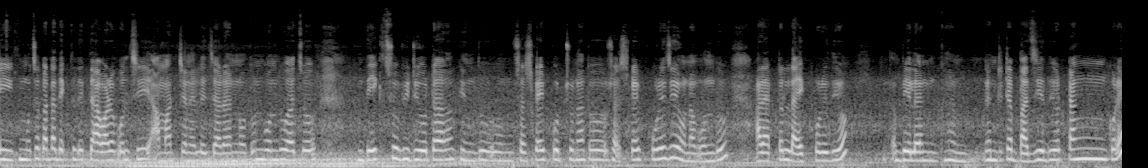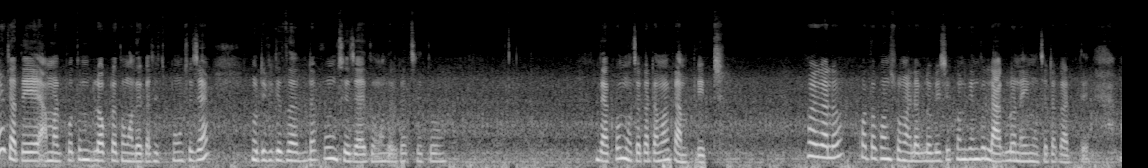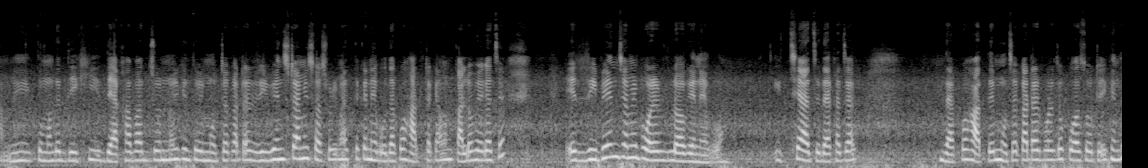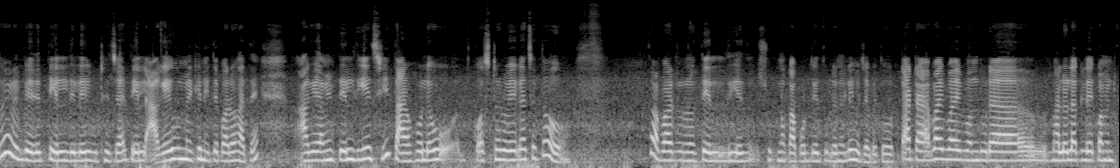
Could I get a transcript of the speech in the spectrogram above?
এই মোচা কাটা দেখতে দেখতে আবারও বলছি, আমার চ্যানেলে যারা নতুন বন্ধু আছো, দেখছ ভিডিওটা, কিন্তু সাবস্ক্রাইব করছ না, তো সাবস্ক্রাইব করে যেও না বন্ধু, আর একটা লাইক করে দিও। বেলান ঘন্টিটা বাজিয়ে দিও টাং করে, যাতে আমার প্রথম ব্লগটা তোমাদের কাছে পৌঁছে যায় নোটিফিকেশানটা পৌঁছে যায় তোমাদের কাছে, তো দেখো, মোচা কাটা আমার কমপ্লিট হয়ে গেল, কতক্ষণ সময় লাগল? বেশিক্ষণ কিন্তু লাগল না এই মোচাটা কাটতে। আমি তোমাদের দেখি, দেখাবার জন্যই কিন্তু ওই মোচা কাটার রিভেঞ্জটা আমি শাশুড়ি মার থেকে নেব। দেখো, হাতটা কেমন কালো হয়ে গেছে। এর রিভেঞ্জ আমি পরের ব্লগে নেব। ইচ্ছে আছে, দেখা যাক। দেখো, হাতে মোচা কাটার পরে তো কষ ওঠেই, কিন্তু তেল দিলেই উঠে যায়। তেল আগেও মেখে নিতে পারো হাতে। আগে আমি তেল দিয়েছি, তাহলেও কষ্ট রয়ে গেছে তো। তো আবার তেল দিয়ে শুকনো কাপড় দিয়ে তুলে নিলেই হয়ে যাবে। তো টাটা বাই বাই বন্ধুরা। ভালো লাগলে কমেন্ট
